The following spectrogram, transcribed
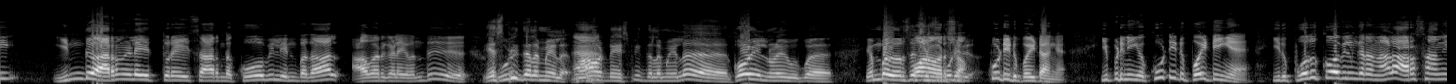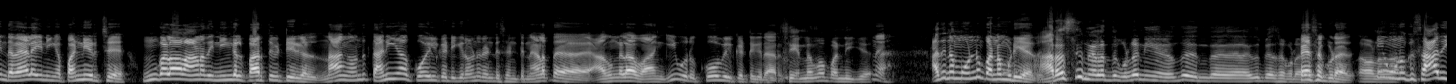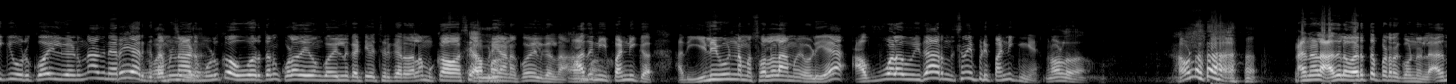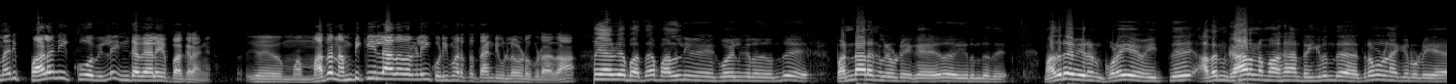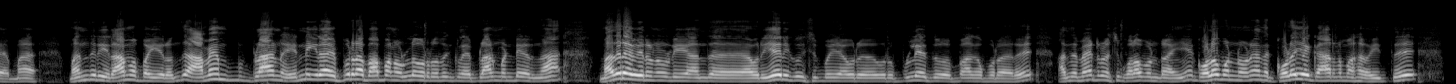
இந்து அறநிலையத்துறை சார்ந்த கோவில் என்பதால் அவர்களை வந்து எஸ்பி தலைமையில மாவட்ட எஸ்பி தலைமையில கோயில் நுழைவு எண்பது வருஷம் போன வருஷம் கூட்டிட்டு- போயிட்டாங்க. இப்படி நீங்க கூட்டிட்டு போயிட்டீங்க. இது பொது கோவில்ங்கிறனால அரசாங்கம் இந்த வேலையை நீங்க பண்ணிருச்சு. உங்களால் ஆனதை நீங்கள் பார்த்து விட்டீர்கள். நாங்க வந்து தனியா கோயில் கட்டிக்கிறோம்னு ரெண்டு சென்ட் நிலத்தை அவங்களா வாங்கி ஒரு கோவில் கட்டுகிறார்கள். சரி, என்னமோ பண்ணிக்க. அது நம்ம ஒண்ணும் பண்ண முடியாது. அரசு நிலத்துக்குள்ள நீ வந்து இந்த இது பேசக்கூடாது. பேசக்கூடாது. நீ உனக்கு சாதிக்கு ஒரு கோயில் வேணும்னா அது நிறைய இருக்கு. தமிழ்நாடு முழுக்க ஒவ்வொருத்தனும் குலதெய்வம் கோயில்னு கட்டி வச்சிருக்கிறதெல்லாம் முக்காவாசி. அப்படியான கோயில்கள் தான். அது. நீ பண்ணிக்க. அது இழிவுன்னு நம்ம சொல்லலாமே ஒழிய அவ்வளவு இதா இருந்துச்சுன்னா இப்படி பண்ணிக்கங்க. அவ்வளவுதான். அவ்வளவுதான். அதனால அதுல வருத்தப்படுறதுக்கு ஒண்ணும் இல்லை. அது மாதிரி பழனி கோவில்ல இந்த வேலையை ம- மத நம்பிக்கை இல்லாதவர்களையும் கொடிமரத்தை தாண்டி உள்ள விடக்கூடாதான். உண்மையாகவே பார்த்தா பழனி கோயிலுங்கிறது வந்து பண்டாரங்களுடைய இது இருந்தது. மதுரை வீரன் கொலையை வைத்து அதன் காரணமாக அன்றைக்கு இருந்த திருமணநாயக்கருடைய ம மந்திரி ராமப்பையர் வந்து அவன் பிளான் என்னைக்கிறா எப்படா பாப்பான உள்ள விடுறதுன்னு பிளான் பண்ணிட்டே இருந்தான். மதுரை வீரனுடைய அந்த அவர் ஏறி குதிச்சு போய் அவர் ஒரு புள்ளைய பார்க்க போறாரு. அந்த மேட்டரை வச்சு கொலை பண்றாங்க. கொலை பண்ணோடனே அந்த கொலையை காரணமாக வைத்து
